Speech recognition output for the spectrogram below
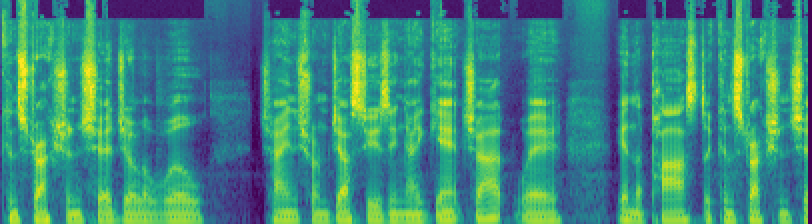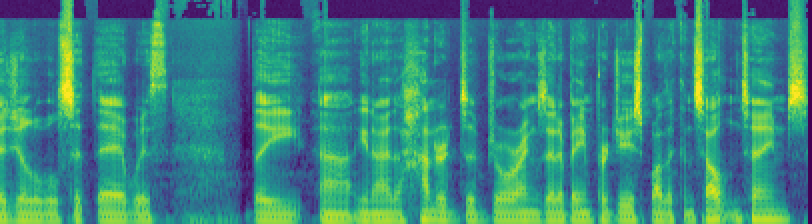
construction scheduler will change from just using a Gantt chart, where in the past a construction scheduler will sit there with the uh, you know the hundreds of drawings that have been produced by the consultant teams,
